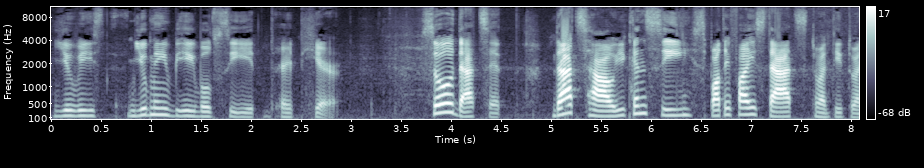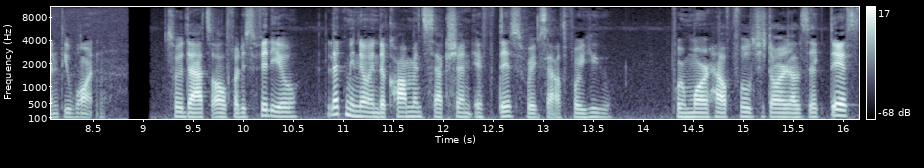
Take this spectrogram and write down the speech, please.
you, will, you may be able to see it right here. So that's it. That's how you can see Spotify Stats 2021. So that's all for this video. Let me know in the comments section if this works out for you. For more helpful tutorials like this,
